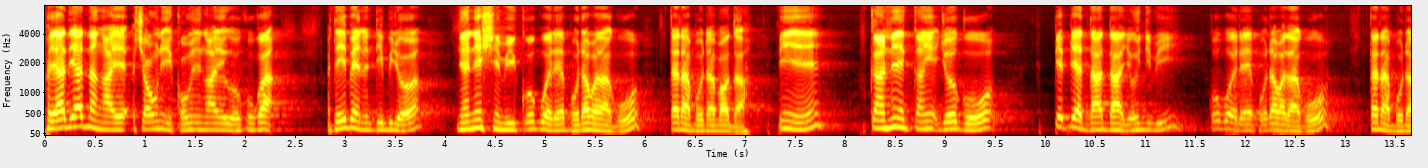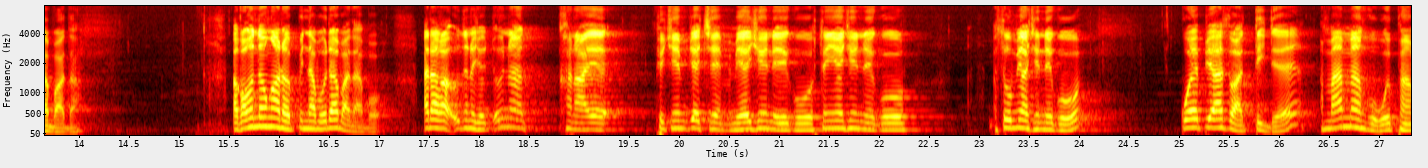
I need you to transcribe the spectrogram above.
ဖရာတရားတန်ခါရဲ့အကြောင်းကြီးကောင်းရင်ကားတွေကိုကိုကအသေးပဲနဲ့တီးပြီးတော့ဉာဏ်နဲ့ရှင်ပြီးကိုးကွယ်တဲ့ဗုဒ္ဓဘာသာကိုတတ္တဗုဒ္ဓဘာသာပြီးရင်ကံနဲ့ကံရဲ့အကျိုးကိုပြက်ပြက်သားသားယုံကြည်ပြီးကိုးကွယ်တဲ့ဗုဒ္ဓဘာသာကိုတတ္တဗုဒ္ဓဘာသာအကောင်းဆုံးကတော့ပညာဗုဒ္ဓဘာသာပေါ့အဲ့ဒါကဥဒ္ဒနာယုံနာခန္ဓာရဲ့ ဖြစ်ချင်းပြက်ချင်းမမြဲချင်းတွေကိုဆင်းရဲချင်းတွေကိုအဆိုးမြတ်ချင်းတွေကိုကွဲပြားစွာတည်တယ်အမှန်မှန်ကိုဝေဖန်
